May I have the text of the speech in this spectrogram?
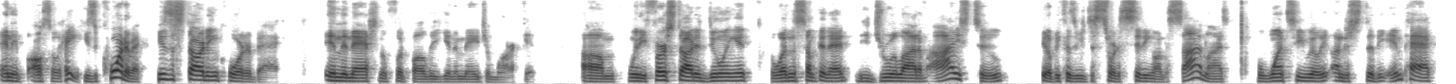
and also, hey, he's a quarterback. He's a starting quarterback in the National Football League in a major market. Um, when he first started doing it, it wasn't something that he drew a lot of eyes to, you know, because he was just sort of sitting on the sidelines. But once he really understood the impact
